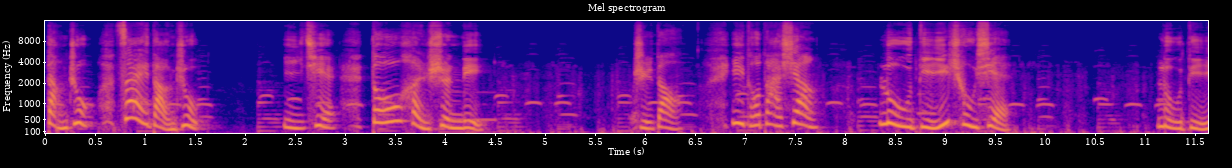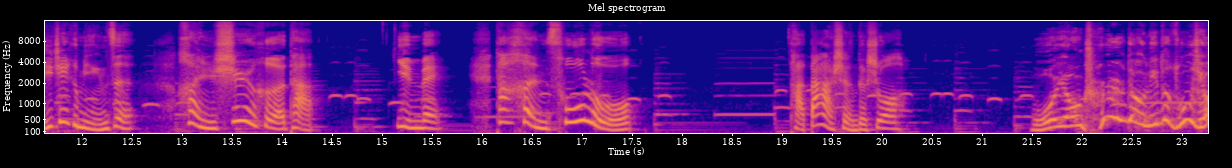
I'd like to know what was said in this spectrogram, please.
挡住再挡住，一切都很顺利。直到一头大象鲁迪出现。鲁迪这个名字很适合他，因为他很粗鲁。他大声地说：“我要吃掉你的足球，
